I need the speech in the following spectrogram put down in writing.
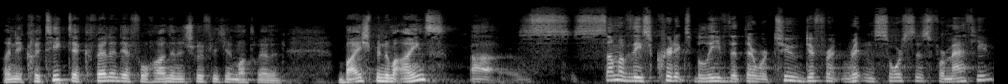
Eine Kritik der Quellen der vorhandenen schriftlichen Materialien. Beispiel Nummer eins. Uh, some of these critics believe that there were two different written sources for Matthew.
